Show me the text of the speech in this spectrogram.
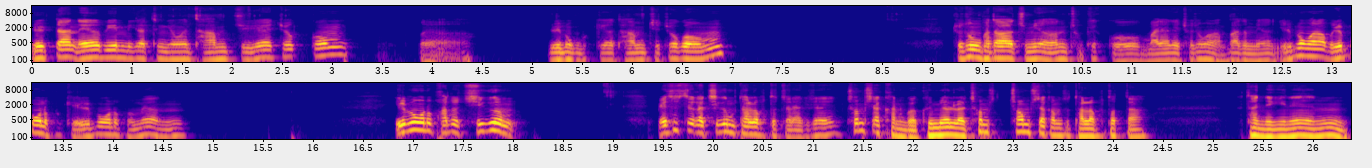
일단 에어비앤비 같은 경우는 다음 주에 조금 뭐야 일본 볼게요. 다음 주에 조금 조정 받아주면 좋겠고 만약에 조정을 안 받으면 일본어로 일본어로 볼게요. 일본어로 보면 일본어로 봐도 지금 매수세가 지금부터 달라붙었잖아요. 그죠? 처음 시작하는 거야. 금요일 날 처음, 처음 시작하면서 달라붙었다. 그렇다는 얘기는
